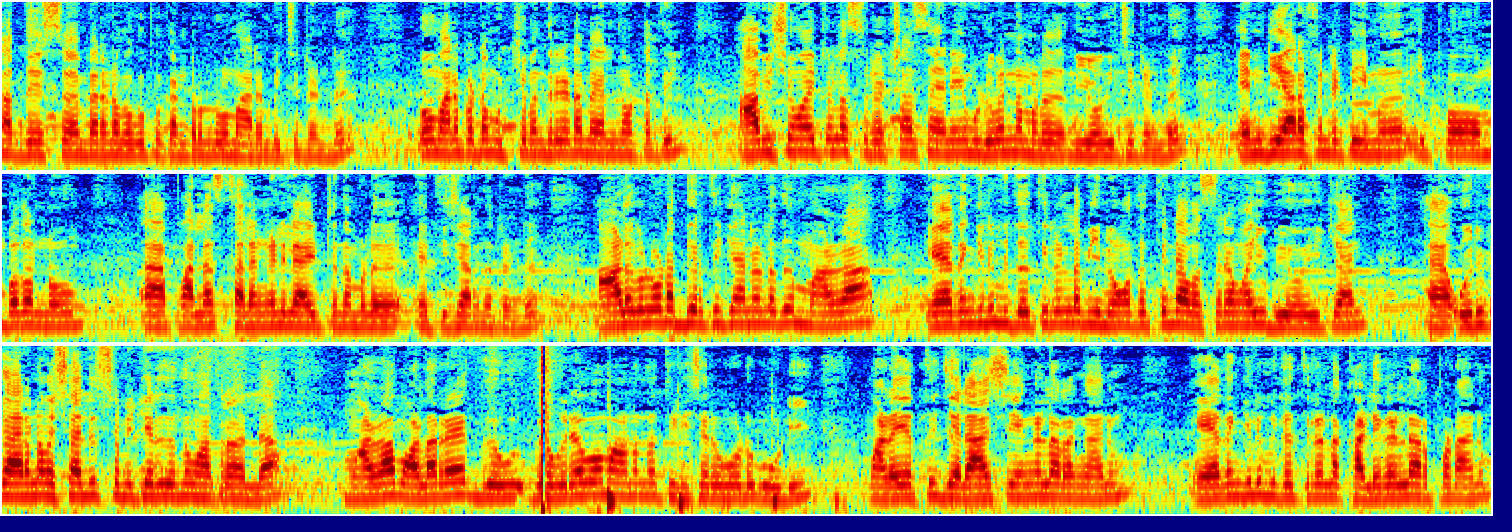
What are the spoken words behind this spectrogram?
തദ്ദേശ സ്വയംഭരണ വകുപ്പ് കൺട്രോൾ റൂം ആരംഭിച്ചിട്ടുണ്ട്. ബഹുമാനപ്പെട്ട മുഖ്യമന്ത്രിയുടെ മേൽനോട്ടത്തിൽ ആവശ്യമായിട്ടുള്ള സുരക്ഷാ സേനയെ മുഴുവൻ നമ്മൾ നിയോഗിച്ചിട്ടുണ്ട്. എൻ ഡി ആർ എഫിന്റെ ടീം ഇപ്പോൾ ഒമ്പതെണ്ണവും പല സ്ഥലങ്ങളിലായിട്ട് നമ്മൾ എത്തിച്ചേർന്നിട്ടുണ്ട്. ആളുകളോട് അഭ്യർത്ഥിക്കാനുള്ളത് മഴ ഏതെങ്കിലും വിധത്തിലുള്ള വിനോദത്തിന്റെ അവസരമായി ഉപയോഗിക്കാൻ ഒരു കാരണവശാലും ശ്രമിക്കരുതെന്ന് മാത്രമല്ല മഴ വളരെ ഗൗരവമാണെന്ന തിരിച്ചറിവോടുകൂടി മഴയത്ത് ജലാശയങ്ങളിൽ ഇറങ്ങാനും ഏതെങ്കിലും വിധത്തിലുള്ള കളികളിൽ ഏർപ്പെടാനും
